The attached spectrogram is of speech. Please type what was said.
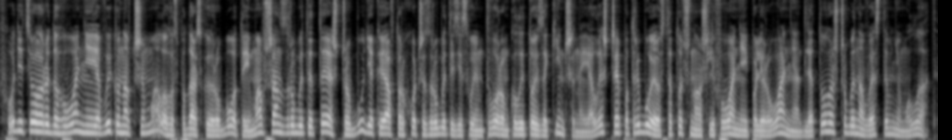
В ході цього редагування я виконав чимало господарської роботи і мав шанс зробити те, що будь-який автор хоче зробити зі своїм твором, коли той закінчений, але ще потребує остаточного шліфування і полірування для того, щоб навести в ньому лад.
